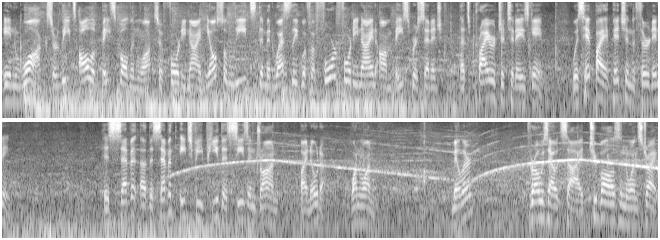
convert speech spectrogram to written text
in walks, or leads all of baseball in walks of 49, he also leads the Midwest League with a 449 on base percentage that's prior to today's game. Was hit by a pitch in the third inning. His seventh, uh, the seventh HBP this season drawn by Noda. 1-1. Miller throws outside, two balls and one strike.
